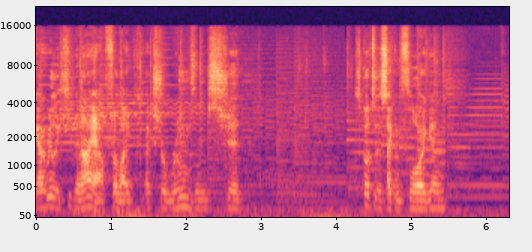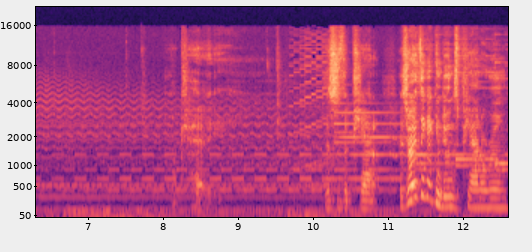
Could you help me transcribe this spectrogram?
Gotta really keep an eye out for, like, extra rooms and shit. Let's go to the second floor again. Okay. This is the piano. Is there anything I can do in this piano room?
